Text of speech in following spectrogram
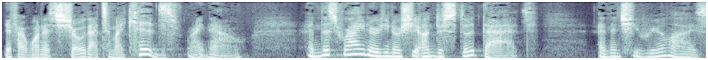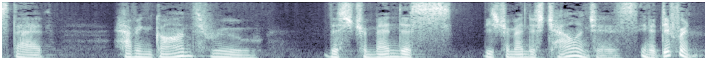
if I want to show that to my kids right now. And this writer, you know, she understood that. And then she realized that having gone through this tremendous, these tremendous challenges in a different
